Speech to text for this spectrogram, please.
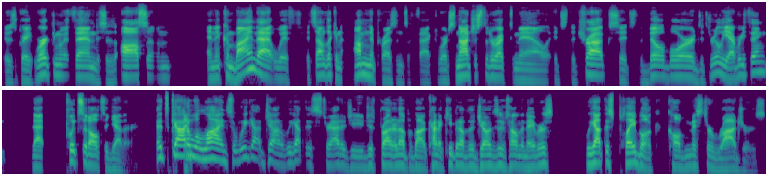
It was great working with them. This is awesome, and then combine that with it sounds like an omnipresence effect, where it's not just the direct mail, it's the trucks, it's the billboards, it's really everything that puts it all together. It's got to align. So we got John. We got this strategy. You just brought it up about kind of keeping up with the Joneses, and telling the neighbors. We got this playbook called Mister Rogers.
